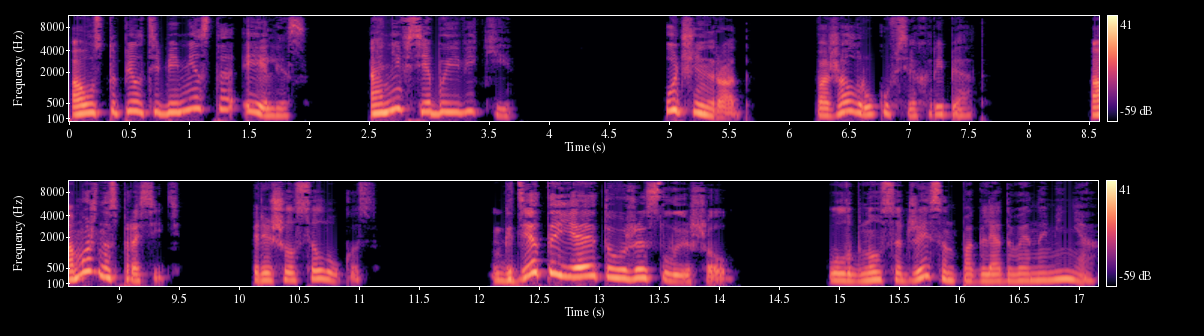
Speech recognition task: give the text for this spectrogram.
А уступил тебе место Элис. Они все боевики. Очень рад, пожал руку всех ребят. — А можно спросить? — решился Лукас. — Где-то я это уже слышал, — улыбнулся Джейсон, поглядывая на меня.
